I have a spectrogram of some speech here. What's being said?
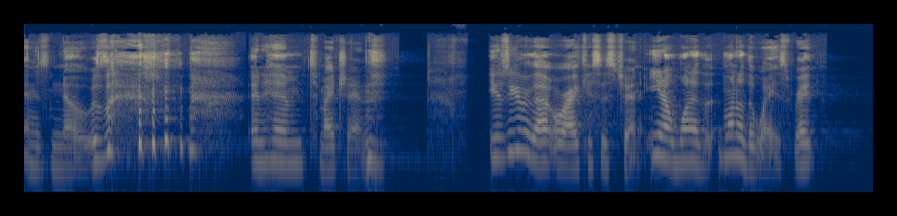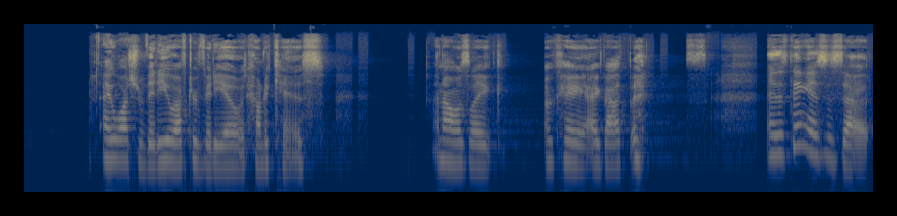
and his nose and him to my chin. It was either that or I kiss his chin. You know, one of the one of the ways, right? I watched video after video on how to kiss. And I was like, okay, I got this. And the thing is is that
